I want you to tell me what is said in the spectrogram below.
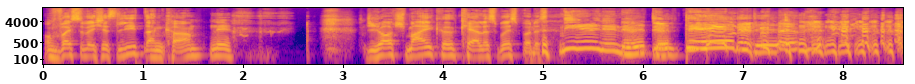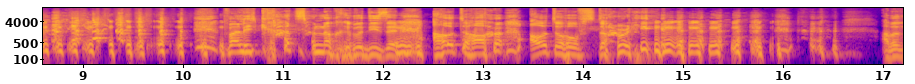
Und weißt du, welches Lied dann kam? Nee. George Michael, Careless Whisper. Das Weil ich gerade so noch über diese Auto Autohof-Story. Aber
